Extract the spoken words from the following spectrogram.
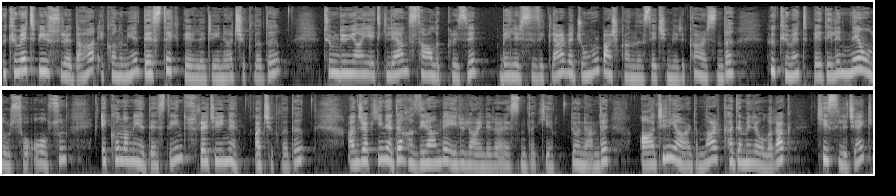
Hükümet bir süre daha ekonomiye destek verileceğini açıkladı. Tüm dünyayı etkileyen sağlık krizi, belirsizlikler ve cumhurbaşkanlığı seçimleri karşısında hükümet bedelin ne olursa olsun ekonomiye desteğin süreceğini açıkladı. Ancak yine de Haziran ve Eylül ayları arasındaki dönemde acil yardımlar kademeli olarak kesilecek.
